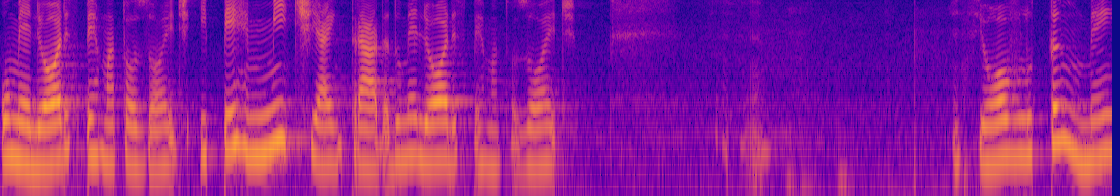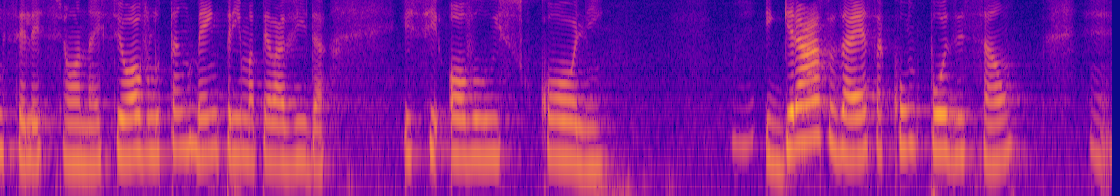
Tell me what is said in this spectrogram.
o melhor espermatozoide e permite a entrada do melhor espermatozoide. Esse óvulo também seleciona, esse óvulo também prima pela vida. Esse óvulo escolhe. E graças a essa composição, é,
